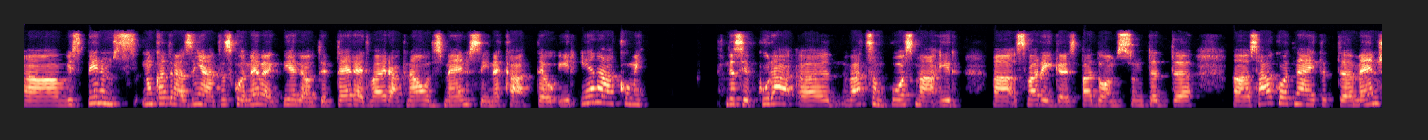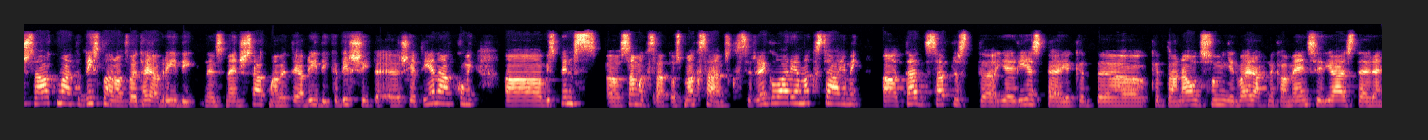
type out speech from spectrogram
Uh, vispirms, nu, katrā ziņā tas, ko nevajag pieļaut, ir tērēt vairāk naudas mēnesī nekā tev ir ienākumi. Tas jebkurā uh, vecuma posmā ir svarīgais padoms. Un tad sākotnēji, tad mēneša sākumā, tad izplānot, vai tajā brīdī, nevis mēneša sākumā, bet tajā brīdī, kad ir šī, šie ienākumi, vispirms samaksāt tos maksājumus, kas ir regulārie maksājumi, tad saprast, ja ir iespēja, kad, kad tā naudas summa ir vairāk nekā mēnesī ir jāiztērē,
